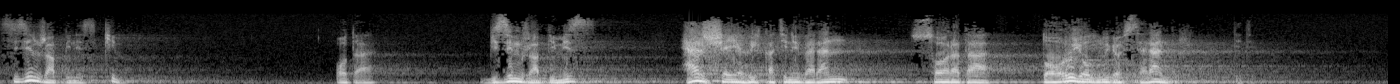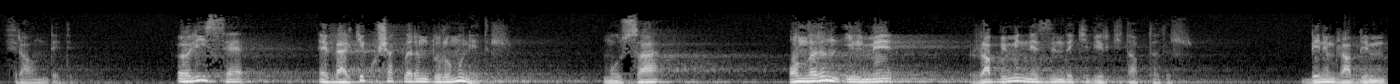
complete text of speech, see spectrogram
sizin Rabbiniz kim? O da bizim Rabbimiz her şeye hılkatini veren sonra da doğru yolunu gösterendir dedi. Firavun dedi. Öyleyse evvelki kuşakların durumu nedir? Musa, onların ilmi Rabbimin nezdindeki bir kitaptadır. Benim Rabbim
